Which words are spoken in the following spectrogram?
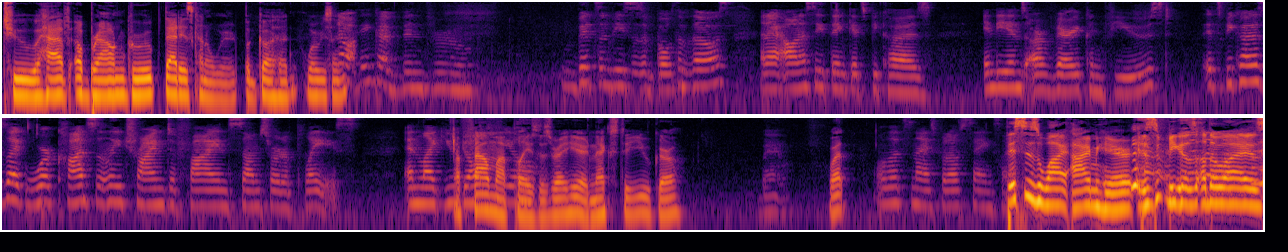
to have a brown group, that is kind of weird. But go ahead. What were you saying? No, I think I've been through bits and pieces of both of those, and I honestly think it's because Indians are very confused. It's because like we're constantly trying to find some sort of place, and like you I don't found my feel- places right here next to you, girl. Bam. What? Well, that's nice, but I was saying something. This is why I'm here, is because otherwise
